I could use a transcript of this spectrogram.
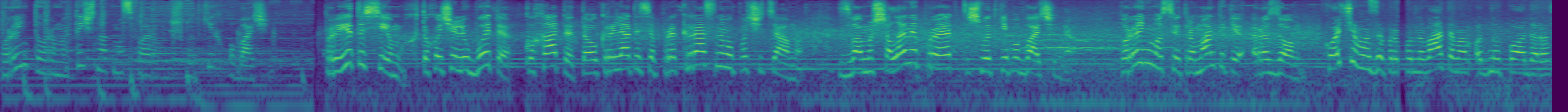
пориньте у романтичну атмосферу швидких побачень. Привіт усім, хто хоче любити, кохати та окрилятися прекрасними почуттями. З вами шалений проект Швидкі побачення. Пориньмо світ романтики разом. Хочемо запропонувати вам одну подорож.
